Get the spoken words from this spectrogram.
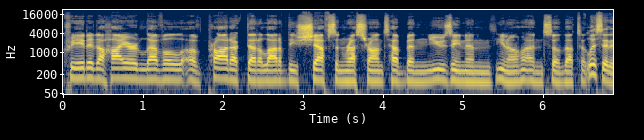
created a higher level of product that a lot of these chefs and restaurants have been using, and you know, and so that's a Listen, a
